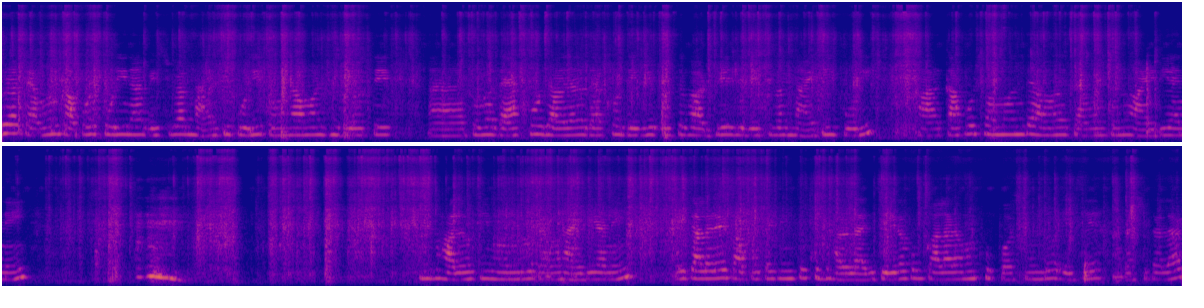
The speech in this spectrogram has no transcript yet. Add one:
বন্ধুরা তেমন কাপড় পরি না, বেশিরভাগ নাইটি পরি। তোমরা আমার ভিডিওতে তোমরা দেখো, যারা যারা দেখো দেখবে বুঝতে পারবে যে বেশিরভাগ নাইটি পরি। আর কাপড় সম্বন্ধে আমার তেমন কোনো আইডিয়া নেই। কি ভালো, কি মন্দ, তেমন আইডিয়া নেই। এই কালারের কাপড়টা কিন্তু খুব ভালো লাগছে। এরকম কালার আমার খুব পছন্দ, এই যে আকাশি কালার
